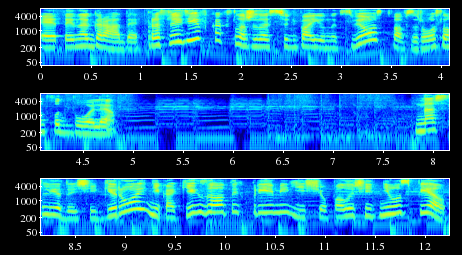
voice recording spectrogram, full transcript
этой награды, проследив, как сложилась судьба юных звезд во взрослом футболе. Наш следующий герой никаких золотых премий еще получить не успел,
